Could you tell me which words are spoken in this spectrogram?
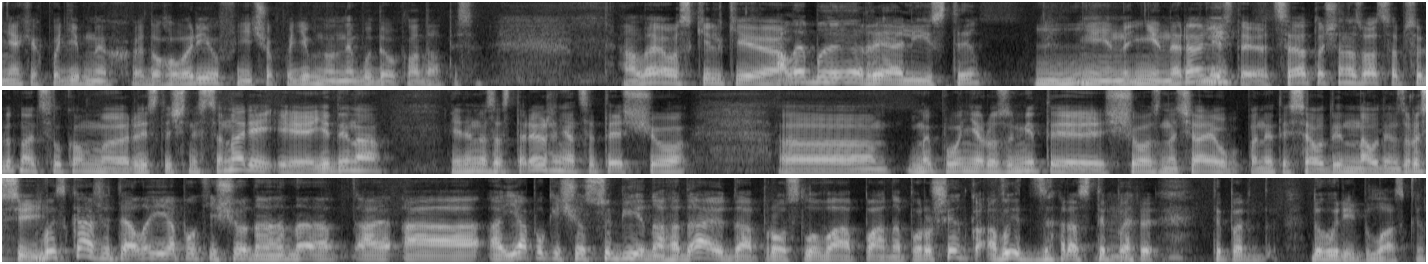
ніяких подібних договорів, нічого подібного не буде укладатися. Але оскільки Але ми реалісти. Мгм. ні, ні, ні, не реалісти. Це точно називається абсолютно цілком реалістичний сценарій. Єдина, єдине застереження це те, що ми повинні розуміти, що означає опинитися один на один з Росією. Ви скажете, але я поки що на, на а, а, а я поки що собі нагадаю да, про слова пана Порошенко. А ви зараз тепер, тепер договоріть, будь ласка.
